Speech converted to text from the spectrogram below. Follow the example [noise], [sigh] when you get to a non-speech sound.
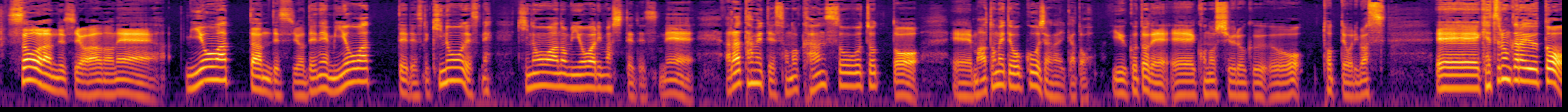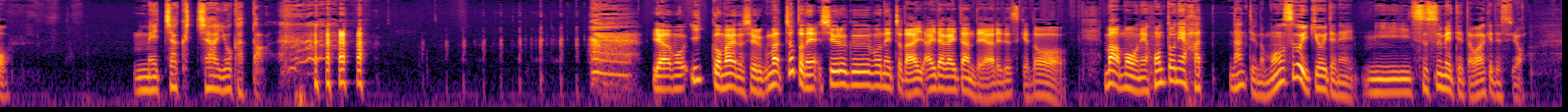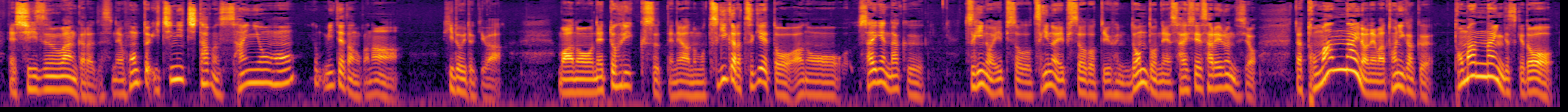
そうなんですよ。あのね、見終わったんですよ。でね、見終わってですね、昨日ですね、昨日あの見終わりましてですね、改めてその感想をちょっと、えーまとめておこうじゃないかということで、えーこの収録を撮っております。えー結論から言うと、めちゃくちゃ良かった。[laughs] いや、もう一個前の収録。まあちょっとね、収録もね、ちょっと間が空いたんであれですけど、まあもうね、本当には、なんていうんだ、ものすごい勢いでね、見進めてたわけですよ。えシーズン1からですね、ほんと1日多分3、4本？見てたのかな？ひどい時は。もうあの、ネットフリックスってね、あの、もう次から次へと、あの、際限なく、次のエピソード、次のエピソードっていう風にどんどんね、再生されるんですよ。だから止まんないのね、まあとにかく。止まんないんですけど、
